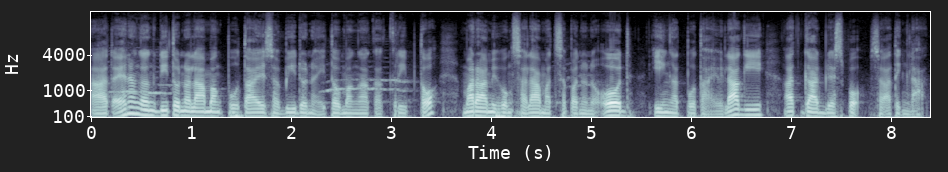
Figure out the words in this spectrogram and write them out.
At ayan hanggang dito na lamang po tayo sa video na ito mga ka-crypto. Marami pong salamat sa panonood. Ingat po tayo lagi at God bless po sa ating lahat.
